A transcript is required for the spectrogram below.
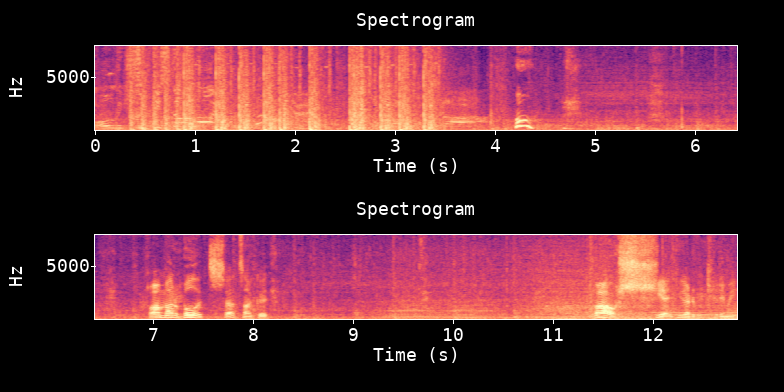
Holy shit, he's still alive! Woo! Oh, I'm out of bullets. That's not good. Oh shit! You gotta be kidding me.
